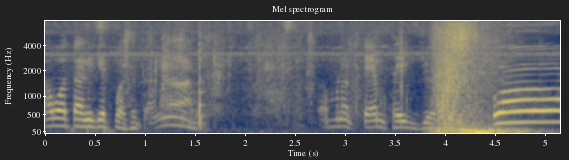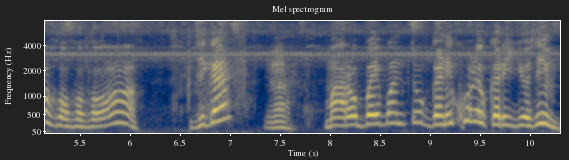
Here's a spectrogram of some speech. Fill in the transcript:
આવો તાણી કે પછી તાણ હમણાં ટાઈમ થઈ ગયો. ઓહો, હો હો. જીગા? હા. મારો પણ તું ઘણી ખોળ્યો કરી ગયો છે એમ.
